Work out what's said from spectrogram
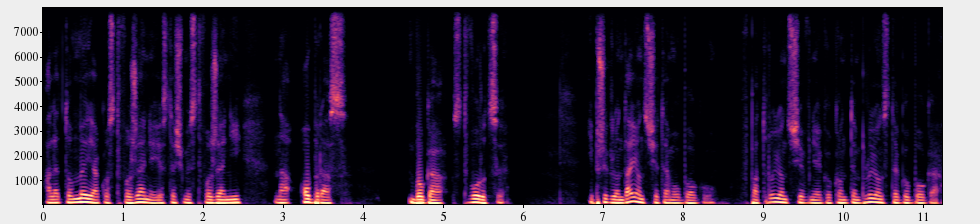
ale to my jako stworzenie jesteśmy stworzeni na obraz Boga Stwórcy. I przyglądając się temu Bogu, wpatrując się w Niego, kontemplując tego Boga,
